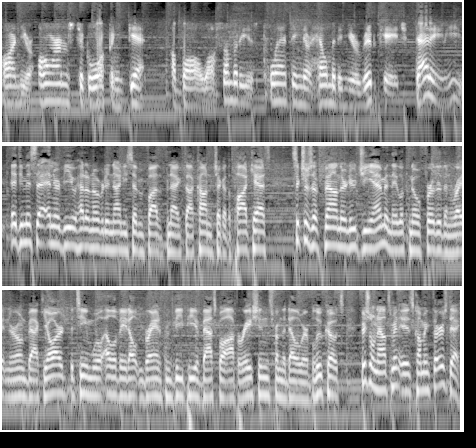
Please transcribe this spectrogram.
on your arms to go up and get a ball while somebody is planting their helmet in your rib cage, that ain't easy. If you missed that interview, head on over to 975thefanatic.com to check out the podcast. Sixers have found their new GM, and they look no further than right in their own backyard. The team will elevate Elton Brand from VP of Basketball Operations from the Delaware Bluecoats. Official announcement is coming Thursday.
